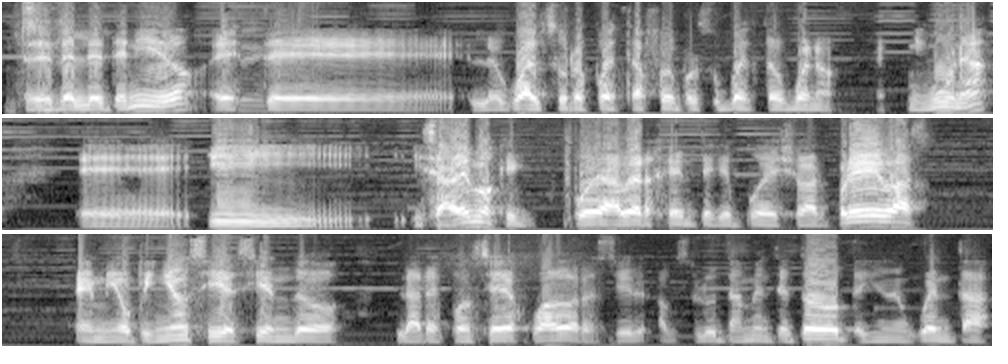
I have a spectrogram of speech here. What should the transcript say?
del detenido, este, lo cual su respuesta fue, por supuesto, bueno, ninguna. Eh, y, sabemos que puede haber gente que puede llevar pruebas. En mi opinión, sigue siendo la responsabilidad del jugador decir absolutamente todo, teniendo en cuenta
